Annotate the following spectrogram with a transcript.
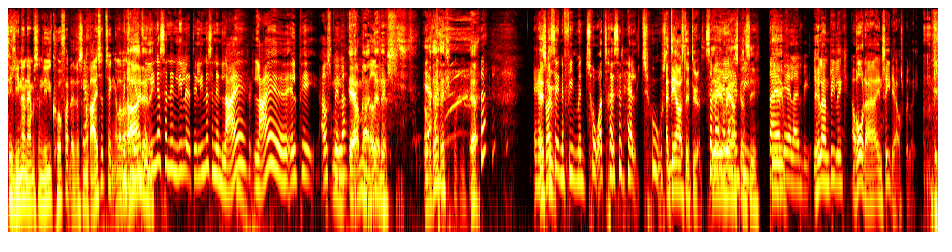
Det ligner nærmest sådan en lille kuffert. Er det sådan en rejseting, eller hvad? Men det, jamen, det, ligner sådan en lille, det ligner sådan en lege, lege LP-afspiller. Ja, Gammel nej, det er det madkasse. Ja. men det er det ikke. Ja. Jeg kan Jeg skal- godt se, at den er fin, men 62.500. Ja, det er også lidt dyrt. Så Det vil jeg hellere en bil. sige. Der er jeg Det- eller en bil. Jeg hælder en bil, ikke? Hvor der er en CD-afspiller i.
